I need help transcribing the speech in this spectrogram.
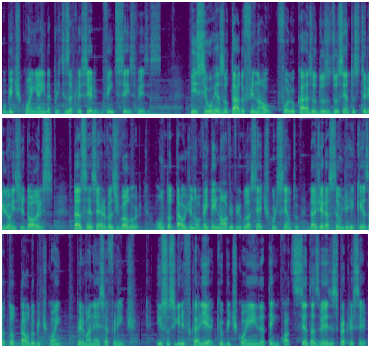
o Bitcoin ainda precisa crescer 26 vezes. E se o resultado final for o caso dos 200 trilhões de dólares das reservas de valor, um total de 99,7% da geração de riqueza total do Bitcoin permanece à frente. Isso significaria que o Bitcoin ainda tem 400 vezes para crescer,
